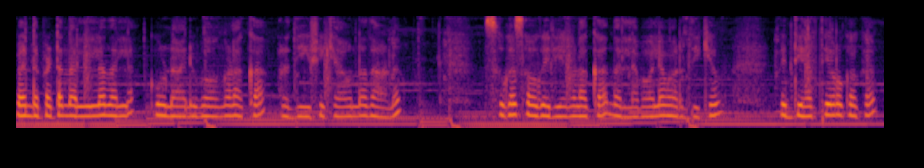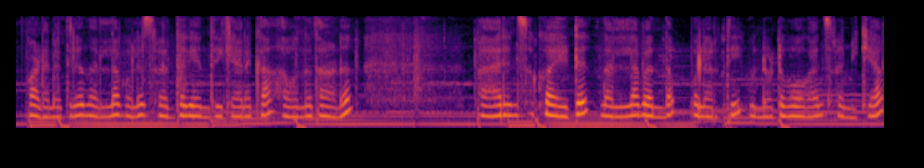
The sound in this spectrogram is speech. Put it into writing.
ബന്ധപ്പെട്ട നല്ല നല്ല ഗുണാനുഭവങ്ങളൊക്കെ പ്രതീക്ഷിക്കാവുന്നതാണ്. സുഖ സൗകര്യങ്ങളൊക്കെ നല്ലപോലെ വർദ്ധിക്കും. വിദ്യാർത്ഥികൾക്കൊക്കെ പഠനത്തിൽ നല്ലപോലെ ശ്രദ്ധ കേന്ദ്രീകരിക്കാനൊക്കെ ആവുന്നതാണ്. പാരൻസൊക്കെ ആയിട്ട് നല്ല ബന്ധം പുലർത്തി മുന്നോട്ട് പോകാൻ ശ്രമിക്കുക.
